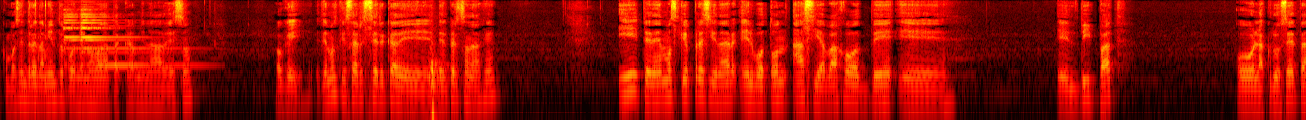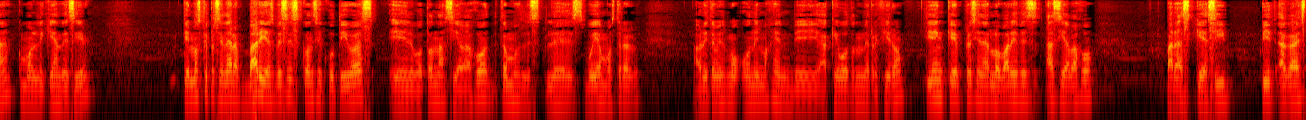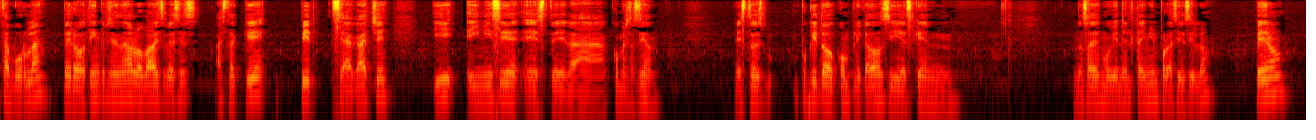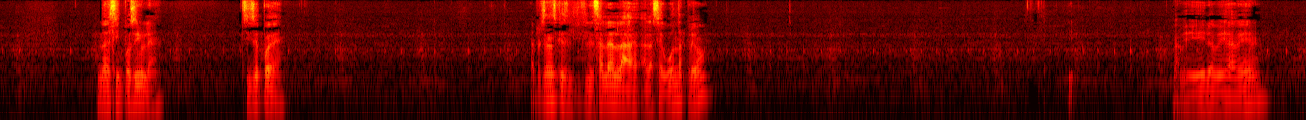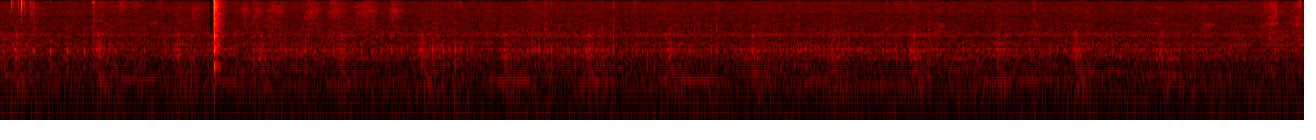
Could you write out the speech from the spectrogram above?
Como es entrenamiento, pues no me van a atacar ni nada de eso. Ok, tenemos que estar cerca del personaje. Y tenemos que presionar el botón hacia abajo de eh, el D-pad. O la cruceta, como le quieran decir. Tenemos que presionar varias veces consecutivas el botón hacia abajo. Les, les voy a mostrar ahorita mismo una imagen de a qué botón me refiero. Tienen que presionarlo varias veces hacia abajo para que así Pete haga esta burla. Pero tienen que presionarlo varias veces hasta que Pete se agache y inicie este, la conversación. Esto es un poquito complicado si es que no sabes muy bien el timing, por así decirlo. Pero no es imposible. Sí se puede. La persona es que le sale a la, a la segunda, creo. A ver, a ver, a ver.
